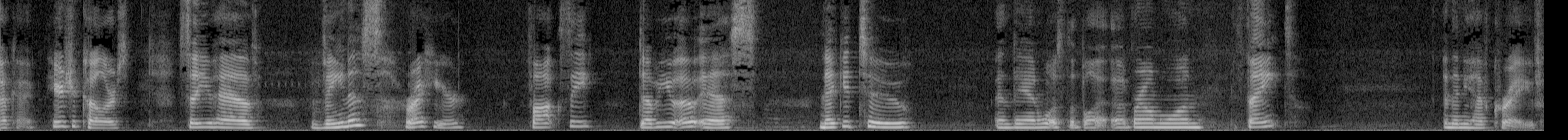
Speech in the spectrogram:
Okay, here's your colors. So you have Venus right here, Foxy, W-O-S, Naked 2, and then what was the uh, brown one? Faint. And then you have Crave.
